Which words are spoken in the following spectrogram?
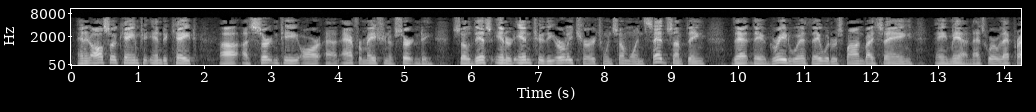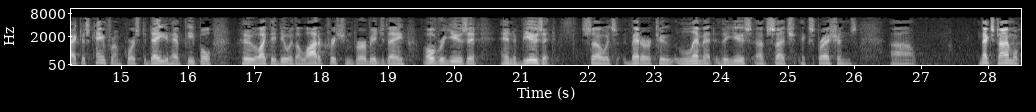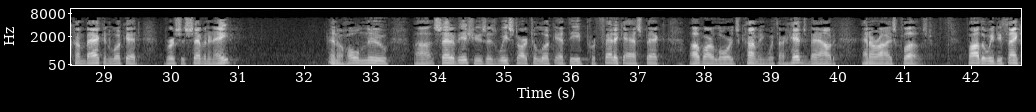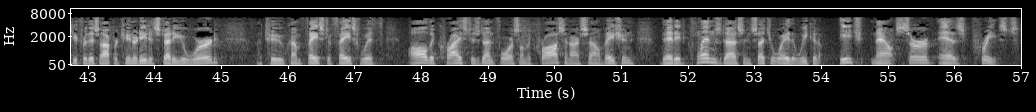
and it also came to indicate uh, a certainty or an affirmation of certainty. So this entered into the early church when someone said something that they agreed with, they would respond by saying amen. That's where that practice came from. Of course, today you have people who, like they do with a lot of Christian verbiage, they overuse it and abuse it. So it's better to limit the use of such expressions. Uh, next time we'll come back and look at verses 7 and 8 and a whole new uh, set of issues as we start to look at the prophetic aspect of our Lord's coming with our heads bowed and our eyes closed. Father, we do thank you for this opportunity to study your word, uh, to come face to face with all that Christ has done for us on the cross and our salvation, that it cleansed us in such a way that we could each now serve as priests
